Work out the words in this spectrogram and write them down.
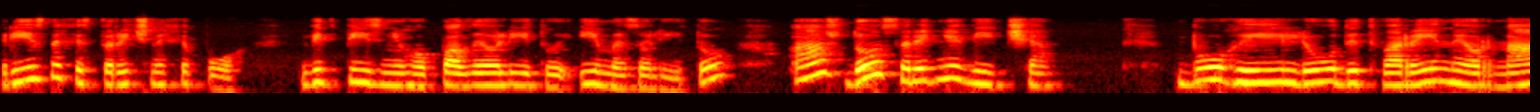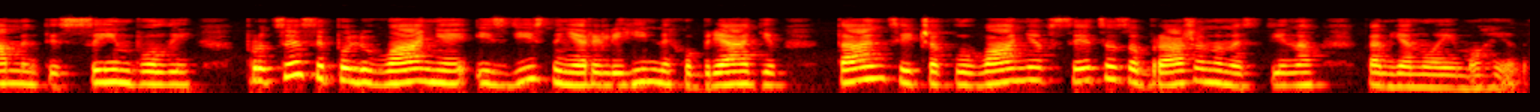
різних історичних епох, від пізнього палеоліту і мезоліту аж до середньовіччя. Боги, люди, тварини, орнаменти, символи, процеси полювання і здійснення релігійних обрядів, танці і чаклування все це зображено на стінах кам'яної могили.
